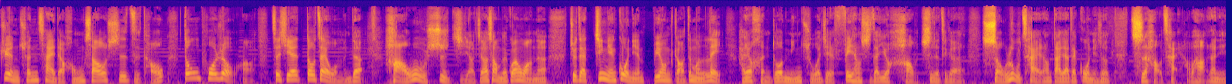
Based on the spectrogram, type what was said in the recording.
眷村菜的红烧狮子头、东坡肉哈，这些都在我们的好物市集啊，只要上我们的官网呢，就在今年过年不用搞这么累，还有很多名厨而且非常实在又好吃的这个手路菜，让大家在过年的时候吃好菜，好不好？让你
